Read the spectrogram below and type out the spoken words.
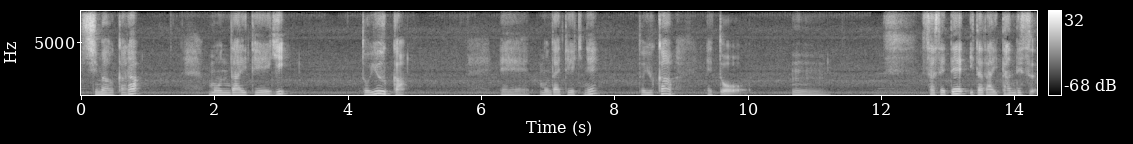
しまうから問題定義というかえー、問題提起ねというかえっとうんさせていただいたんです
